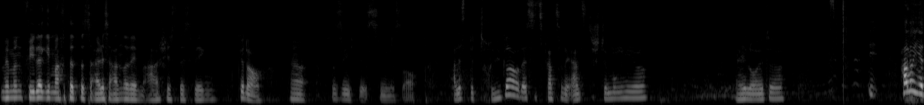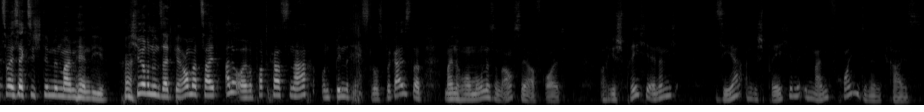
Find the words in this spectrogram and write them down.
wenn man einen Fehler gemacht hat, dass alles andere im Arsch ist, deswegen. Genau. Ja. So sehe ich das zumindest auch. Alles Betrüger oder ist jetzt gerade so eine ernste Stimmung hier? Hey Leute. Ich, hallo ihr zwei sexy Stimmen in meinem Handy. Ich höre nun seit geraumer Zeit alle eure Podcasts nach und bin restlos begeistert. Meine Hormone sind auch sehr erfreut. Eure Gespräche erinnern mich sehr an Gespräche in meinem Freundinnenkreis.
